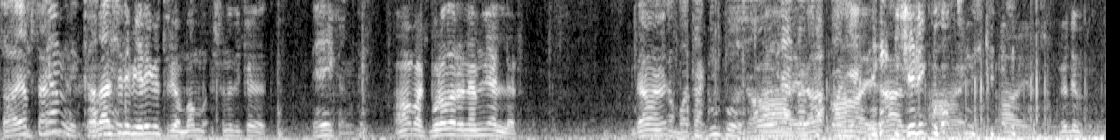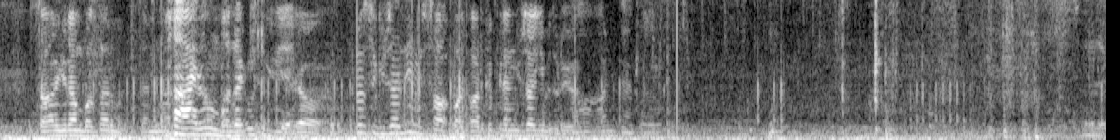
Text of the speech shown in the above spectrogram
Sağ yap sen. Cidden mi? Ya ben seni bir yere götürüyorum. Ama şuna dikkat et. Nereye kanka? Ama bak buralar önemli yerler. Devam et. Kanka bataklık burası. Ama Hayır, nereden hayır, İçerik mi olsun işte? Hayır. Dedim. Sağa giren batar mı? Sen ne Hayır oğlum bataklık gibi ya. Yo. Burası güzel değil mi? Sağ, bak arka plan güzel gibi duruyor. Aa, harbiden kanka. Şöyle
